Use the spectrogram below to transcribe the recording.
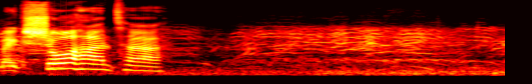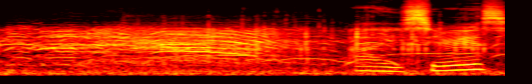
Make sure, Hunter. Are you serious?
